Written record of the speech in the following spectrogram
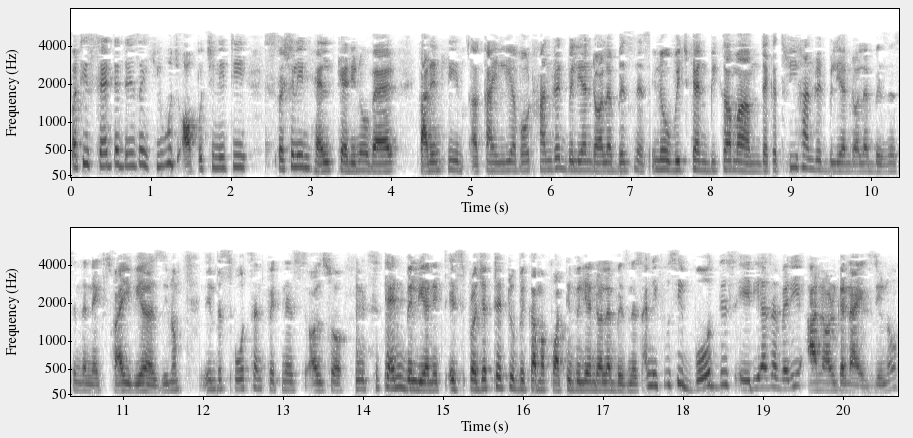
But he said that there is a huge opportunity, especially in healthcare, you know, where currently uh, kindly about $100 billion business, you know, which can become um, like a $300 billion business in the next five years, you know, in the sports and fitness also. And it's a 10 billion. It is projected to become a $40 billion business. And if you see both these areas are very unorganized, you know,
